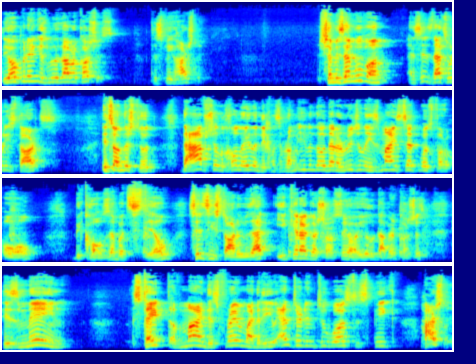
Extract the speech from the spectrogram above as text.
The opening is Miladavar Koshes, to speak harshly. Shemizem move on, and since that's where he starts, it's understood. The Avshel Avram, even though that originally his mindset was for all, because but still, since he started with that, his main state of mind, his frame of mind that he entered into was to speak harshly.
